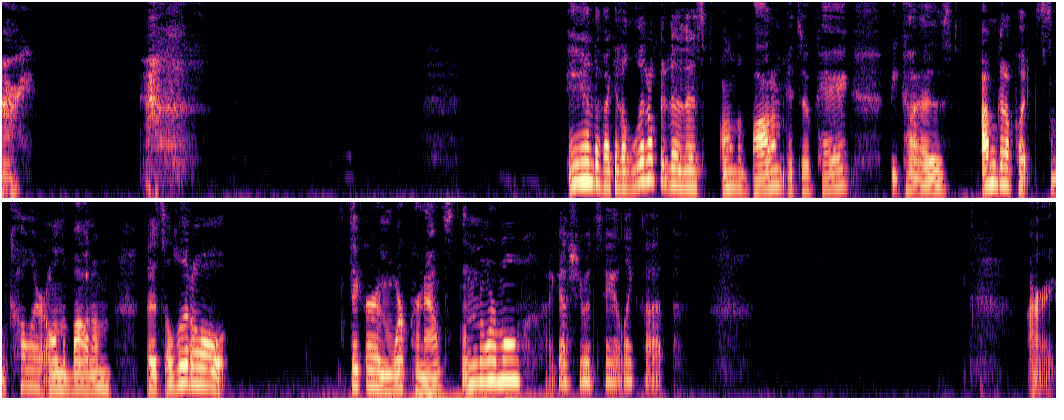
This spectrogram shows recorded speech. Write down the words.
All right. And if I get a little bit of this on the bottom, it's okay because I'm going to put some color on the bottom that's a little thicker and more pronounced than normal. I guess you would say it like that. All right.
